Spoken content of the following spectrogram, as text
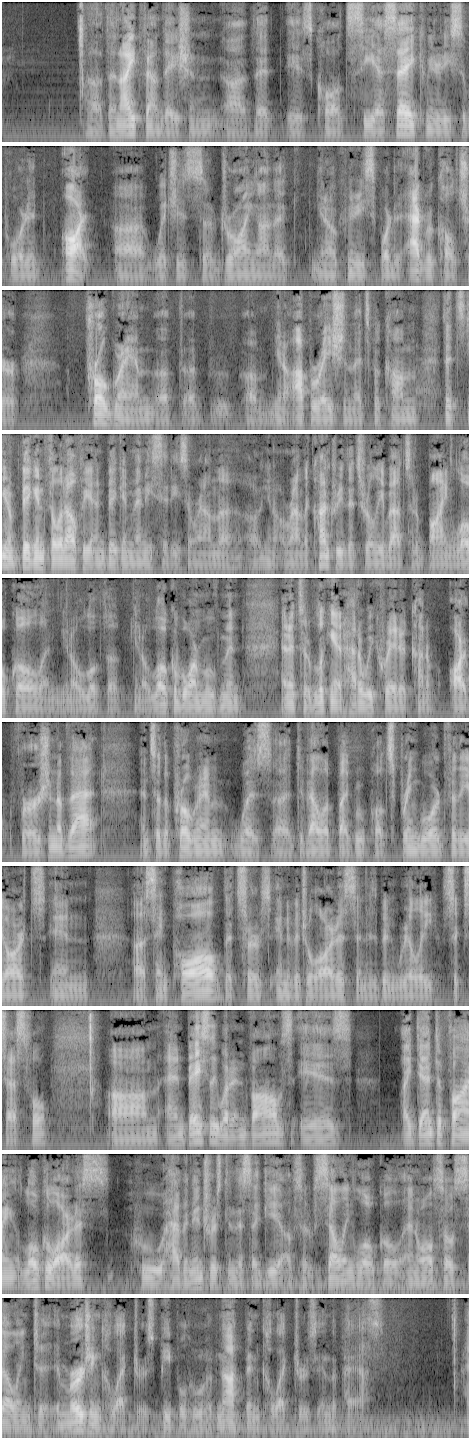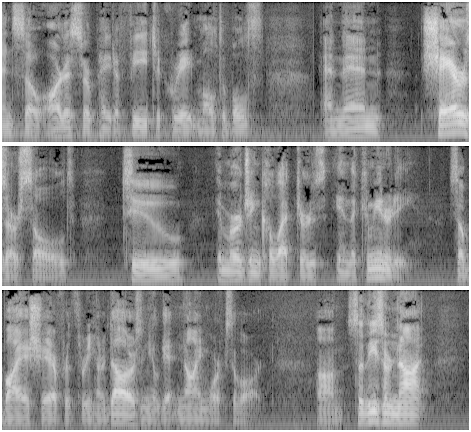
uh, the Knight Foundation uh, that is called CSA, Community Supported Art, uh, which is sort of drawing on the you know community supported agriculture program, uh, uh, um, you know, operation that's become that's you know big in Philadelphia and big in many cities around the uh, you know around the country. That's really about sort of buying local and you know lo- the you know locavore movement, and it's sort of looking at how do we create a kind of art version of that. And so the program was uh, developed by a group called Springboard for the Arts in uh, St. Paul that serves individual artists and has been really successful. Um, and basically, what it involves is identifying local artists who have an interest in this idea of sort of selling local and also selling to emerging collectors, people who have not been collectors in the past. And so artists are paid a fee to create multiples, and then shares are sold to emerging collectors in the community. So buy a share for $300 and you'll get nine works of art. Um, so these are not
